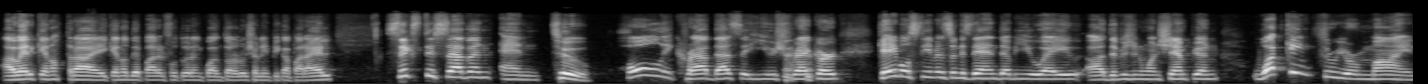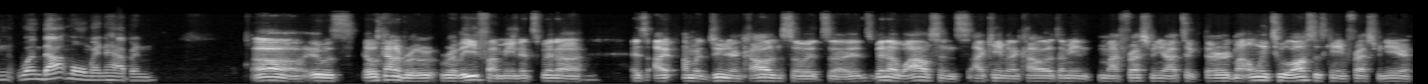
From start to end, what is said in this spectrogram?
a ver qué nos trae y qué nos depara el futuro en cuanto a la lucha olímpica para él. 67 and 2 Holy crap, that's a huge record. Gable Stevenson is the NCAA uh, Division One champion. What came through your mind when that moment happened? Oh, it was it was kind of a relief. I mean, it's been a it's I, I'm a junior in college, so it's uh, it's been a while since I came into college. I mean, my freshman year I took third. My only two losses came freshman year.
